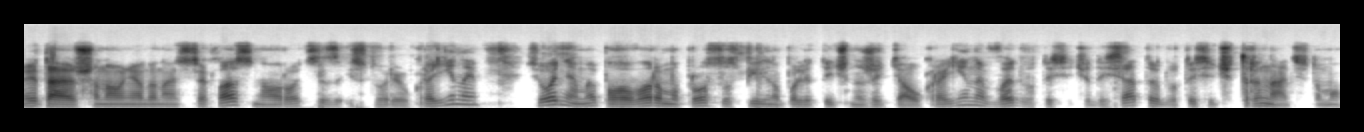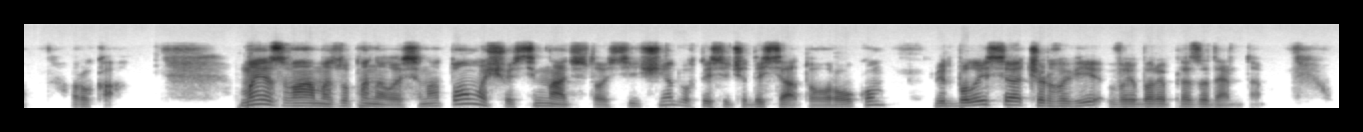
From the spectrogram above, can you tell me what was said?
Вітаю, шановні 11 класи на уроці з історії України. Сьогодні ми поговоримо про суспільно-політичне життя України в 2010-2013 роках. Ми з вами зупинилися на тому, що 17 січня 2010 року відбулися чергові вибори президента.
